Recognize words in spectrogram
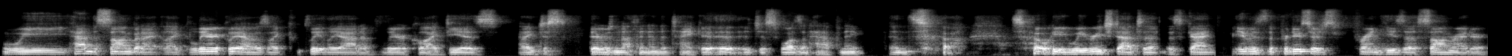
we had the song but i like lyrically i was like completely out of lyrical ideas. I just there was nothing in the tank. It, it, it just wasn't happening. And so so we we reached out to this guy. It was the producer's friend. He's a songwriter.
